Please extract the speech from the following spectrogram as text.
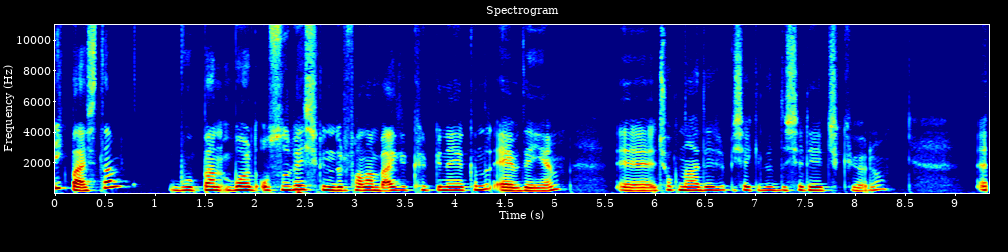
İlk başta bu ben bu arada 35 gündür falan belki 40 güne yakındır evdeyim. Ee, çok nadir bir şekilde dışarıya çıkıyorum. Ee,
